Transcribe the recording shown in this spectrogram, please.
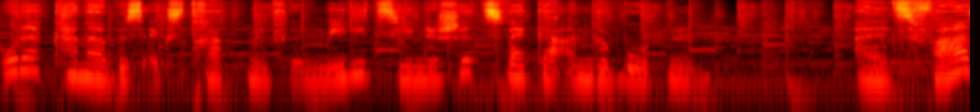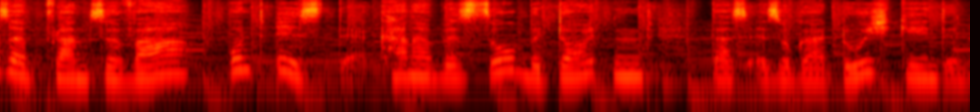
oder Cannabisextrakten für medizinische Zwecke angeboten. Als Faserpflanze war und ist der Cannabis so bedeutend, dass er sogar durchgehend in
